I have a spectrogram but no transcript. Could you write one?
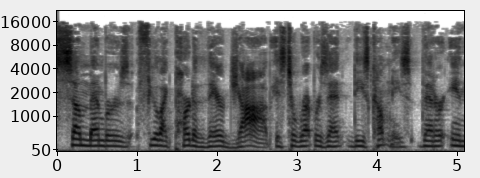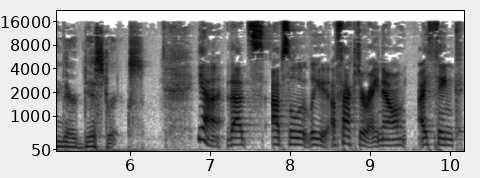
some members feel like part of their job is to represent these companies that are in their districts? Yeah, that's absolutely a factor right now. I think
